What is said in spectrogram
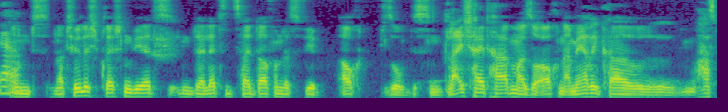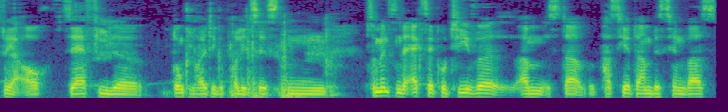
Ja. Und natürlich sprechen wir jetzt in der letzten Zeit davon, dass wir auch so ein bisschen Gleichheit haben. Also auch in Amerika äh, hast du ja auch sehr viele dunkelhäutige Polizisten. Zumindest in der Exekutive ähm, ist da passiert da ein bisschen was.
